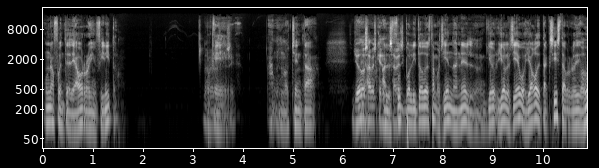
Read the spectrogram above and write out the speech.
una fuente de ahorro infinito. Porque a un 80 yo, sabes que al fútbol y todo estamos yendo en él. Yo, yo les llevo, yo hago de taxista porque le digo,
